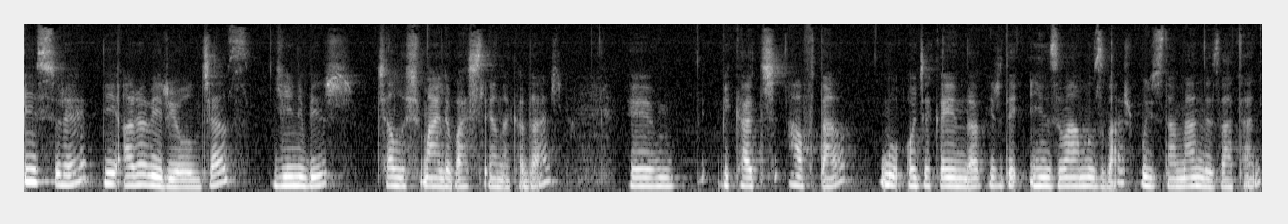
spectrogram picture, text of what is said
bir süre bir ara veriyor olacağız. Yeni bir çalışmayla başlayana kadar. Birkaç hafta bu Ocak ayında bir de inzivamız var. Bu yüzden ben de zaten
